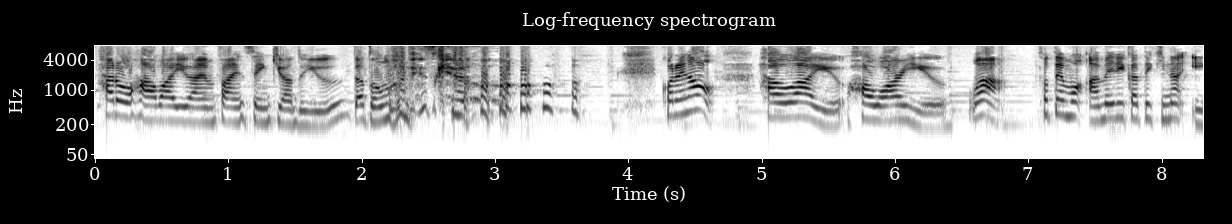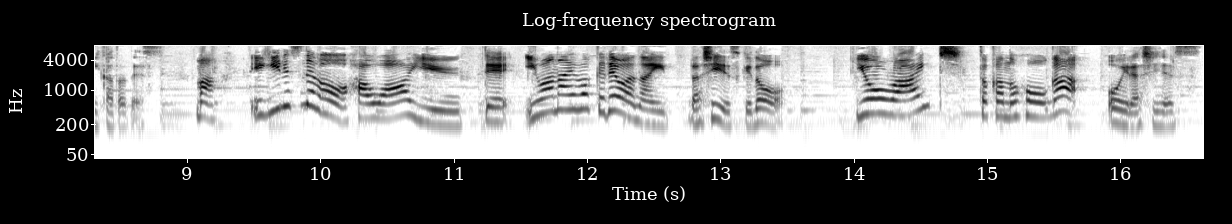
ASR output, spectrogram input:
Hello, how are you? I'm fine, thank you, and you? だと思うんですけど これの How are you? How are you? はとてもアメリカ的な言い方です。まあ、イギリスでも How are you? って言わないわけではないらしいですけど、You're right? とかの方が多いらしいです。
